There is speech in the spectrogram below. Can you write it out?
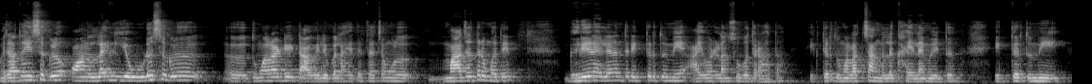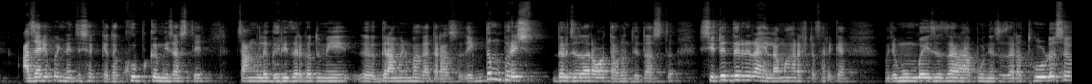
म्हणजे आता हे सगळं ऑनलाईन एवढं सगळं तुम्हाला डेटा अवेलेबल आहे तर त्याच्यामुळं माझं तर मते घरी राहिल्यानंतर एकतर तुम्ही आईवडिलांसोबत राहता एकतर तुम्हाला चांगलं खायला मिळतं एकतर तुम्ही आजारी पडण्याची शक्यता खूप कमीच असते. चांगलं घरी जर का तुम्ही ग्रामीण भागात राहतात एकदम फ्रेश दर्जेदार वातावरण तिथं असतं. सिटीत जरी राहिला महाराष्ट्रासारख्या. म्हणजे मुंबईचं जरा पुण्याचं जरा थोडंसं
